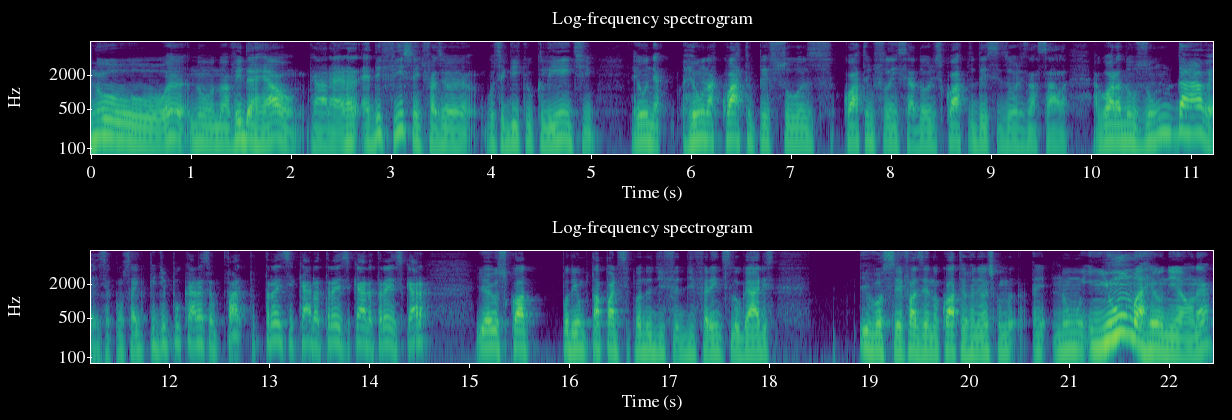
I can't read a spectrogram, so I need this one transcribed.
No, no, na vida real, cara, é difícil a gente fazer, conseguir que o cliente reúna, reúna quatro pessoas, quatro influenciadores, quatro decisores na sala. Agora no Zoom dá, velho. Você consegue pedir pro cara, assim, traz esse cara, traz esse cara, traz esse cara. E aí os quatro poderiam estar participando de diferentes lugares e você fazendo quatro reuniões como, num, em uma reunião, né?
